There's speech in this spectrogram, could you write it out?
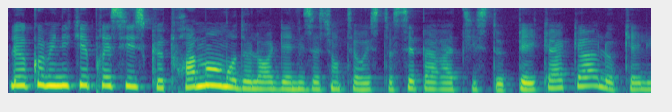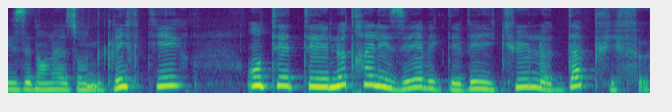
Le communiqué précise que trois membres de l'organisation terroriste séparatiste PKK, localisés dans la zone Griffe Tigre, ont été neutralisés avec des véhicules d'appui-feu.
